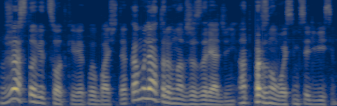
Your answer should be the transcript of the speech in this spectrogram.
Вже 100%, як ви бачите. Акумулятори в нас вже заряджені, а тепер знову 88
